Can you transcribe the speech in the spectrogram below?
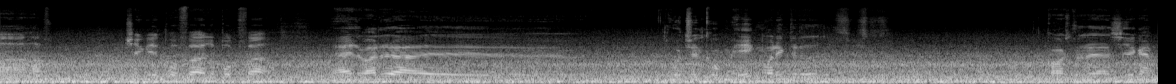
har haft tjekket ind på før, eller brugt før? Ja, det var det der øh, Hotel Copenhagen, var det ikke det, der? Det kostede der cirka en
